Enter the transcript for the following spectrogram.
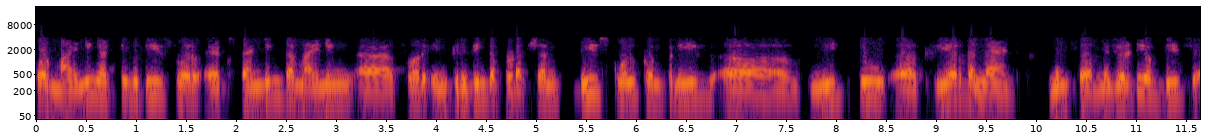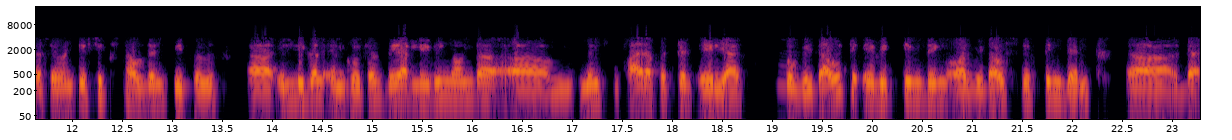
for mining activities, for expanding the mining, uh, for increasing the production, these coal companies uh, need to uh, clear the land. Means the majority of these 76,000 people, uh, illegal encroachers, they are living on the um, means fire affected areas so without evicting them or without shifting them, uh, the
